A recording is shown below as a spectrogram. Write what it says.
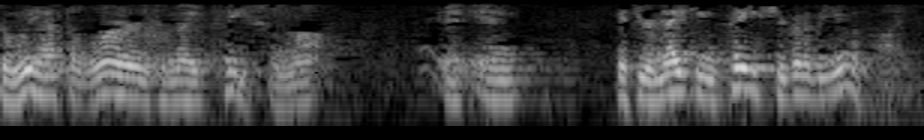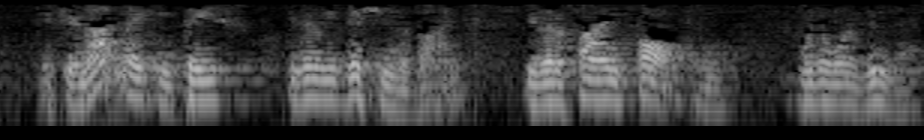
So we have to learn to make peace and not, and, and if you're making peace, you're going to be unified. If you're not making peace, you're going to be disunified. You're going to find fault, and we don't want to do that.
